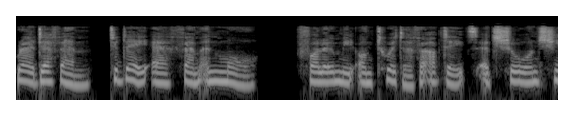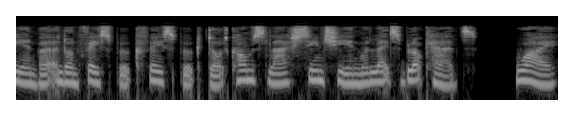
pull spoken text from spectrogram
Red FM, Today FM and more. Follow me on Twitter for updates at Sean SheehanBA and on Facebook facebook.com slash Let's block ads. Why?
